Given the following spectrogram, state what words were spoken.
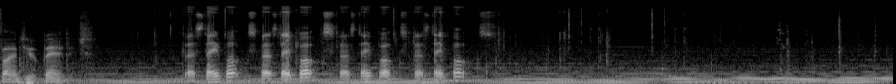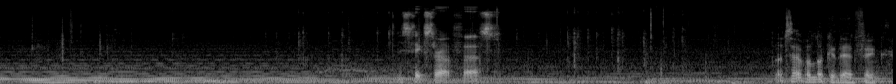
Find you a bandage. First aid box, first aid box, first aid box, first aid box. Let's fix her up first. Let's have a look at that finger.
